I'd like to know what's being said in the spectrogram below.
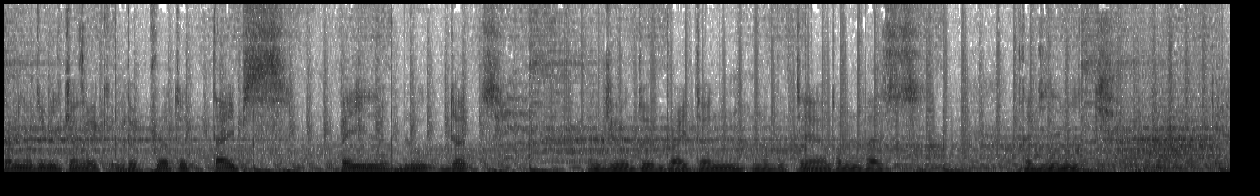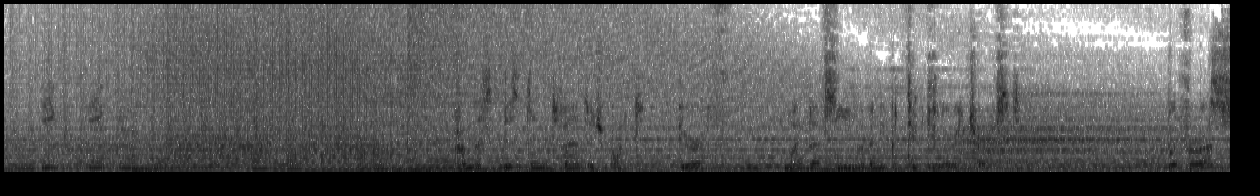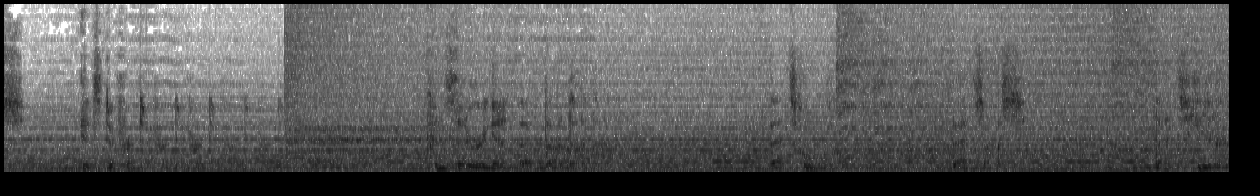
Termine en 2015 avec The Prototypes Pale Blue Dot, un duo de Brighton en Angleterre, un trombone basse très dynamique. From this distant vantage point, the Earth might not seem of any particular interest. But for us, it's different. Consider again that dot. That's home. That's us. That's here.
